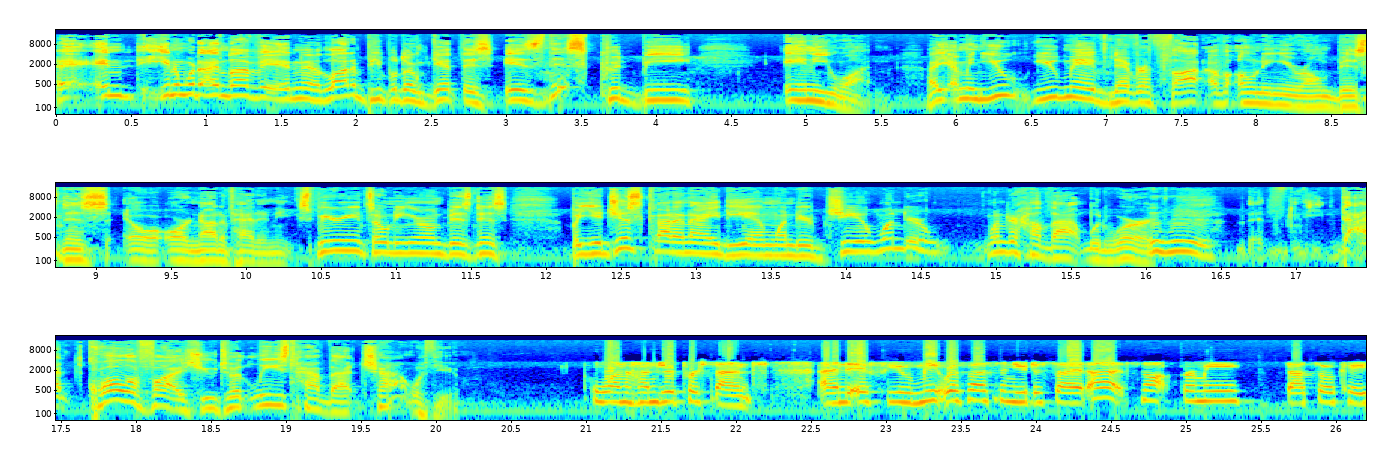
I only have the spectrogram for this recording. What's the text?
And you know what I love, and a lot of people don't get this, is this could be anyone. I, mean, you you may have never thought of owning your own business or, or not have had any experience owning your own business, but you just got an idea and wonder, gee, I wonder wonder how that would work. Mm-hmm. That qualifies you to at least have that chat with you. 100%. And if you meet with us and you decide, ah, it's not for me, that's okay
